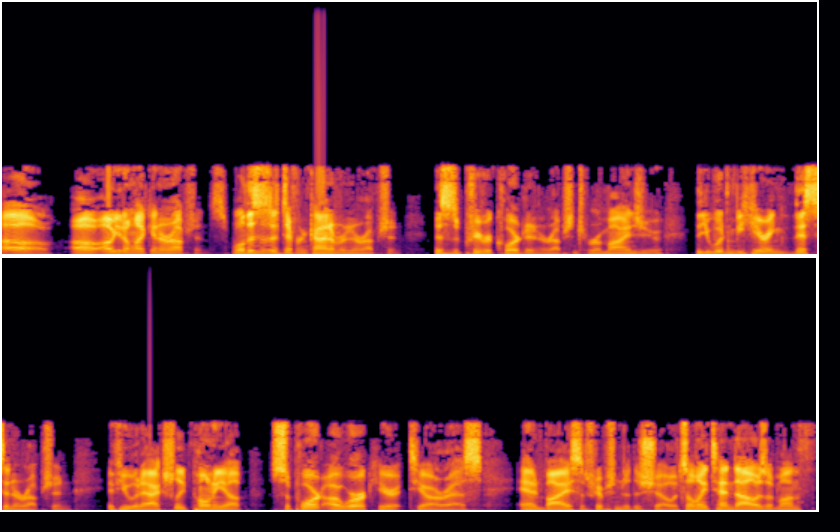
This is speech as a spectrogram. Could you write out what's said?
Oh, oh, oh, you don't like interruptions. Well, this is a different kind of interruption. This is a pre recorded interruption to remind you that you wouldn't be hearing this interruption if you would actually pony up, support our work here at TRS, and buy a subscription to the show. It's only $10 a month.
